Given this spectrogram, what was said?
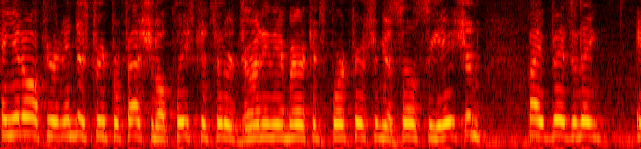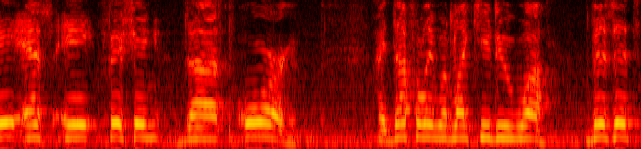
And you know, if you're an industry professional, please consider joining the American Sport Fishing Association by visiting asafishing.org. I definitely would like you to uh, visit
